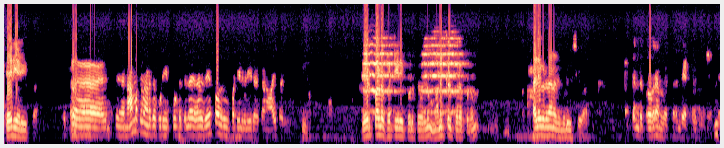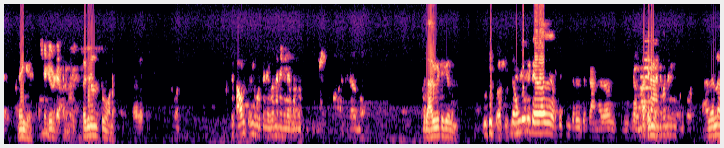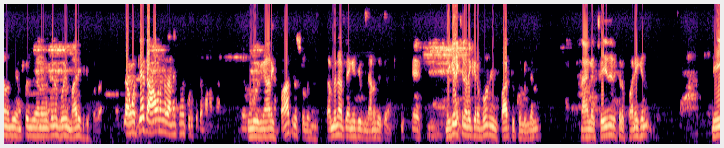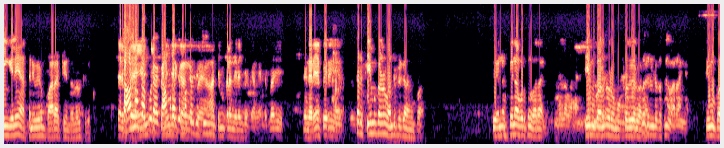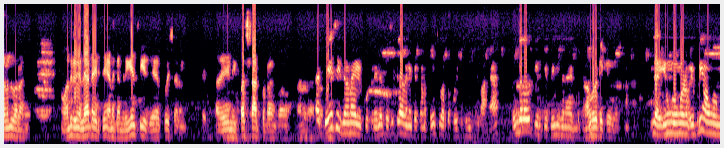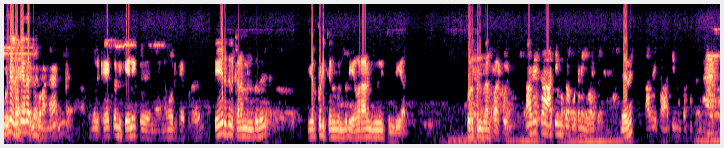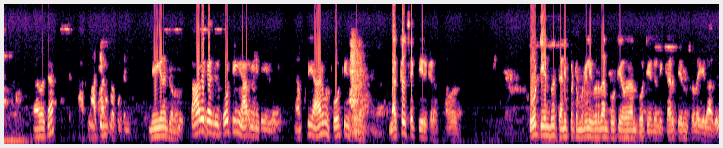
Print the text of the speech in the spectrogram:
தேதி அறிவிப்பார் இப்ப இப்ப நாமக்கல் நடக்கக்கூடிய கூட்டத்துல ஏதாவது வேட்பாளர்கள் பட்டியல் வெளியிடறதுக்கான வாய்ப்பு அதிகம். வேட்பாளர் பட்டியலை பொறுத்தவரையிலும் மனுக்கள் பெறப்படும். தலைவர் தான் அது முடிவு செய்வார். இந்த ப்ரோக்ராம் நீங்க பதினொன்று காவல்துறை கொடுத்த நிபந்தனைகள் எல்லாமே அது அவகிட்ட கேளுங்க உங்ககிட்ட ஏதாவது அப்ஜெக்ஷன் தெரிவிச்சிருக்காங்க? ஏதாவது அதெல்லாம் வந்து எம்பி போய் மாறிக்கிட்டு இல்ல அவங்க கேட்ட ஆவணங்கள் அனைத்துமே கொடுத்துட்டோமா நம்ம? உங்களுக்கு நாளைக்கு பார்த்துட்டு சொல்லுங்க. தமிழ்நாட்டில் எங்கேயும் இப்படி நடந்திருக்காங்க நிகழ்ச்சி நடக்கிற போது நீங்க பார்த்துக் கொள்ளுங்கள். நாங்கள் செய்திருக்கிற பணிகள் நீங்களே அத்தனை பேரும் பாராட்டுகின்ற அளவுக்கு இருக்கும். அதிமுக இணைஞ்சிருக்காங்க. இந்த மாதிரி நிறைய பேர் சார் திமுக வந்துட்டு இருக்காங்கப்பா. என்ன சீனாபுரத்தில் வராங்க. திமுக இருந்து ஒரு முப்பது பேர் வராங்க. ரெண்டு பசங்க வராங்க. திமுக இருந்து வராங்க. வந்துருங்க லேட் ஆயிடுச்சு. எனக்கு அந்த நிகழ்ச்சிக்கு போய் சேருங்க அதை இன்னைக்கு ஃபர்ஸ்ட் ஸ்டார்ட் பண்றாங்க தேசிய ஜனநாயக கூட்டணியில சசிகலா இணைக்கிறதுக்கான பேச்சுவார்த்தை போயிட்டு இருக்குன்னு சொல்றாங்க. எந்த அளவுக்கு இருக்கு தேசிய ஜனநாயக கூட்டணி? அவர்கிட்ட கேளுங்க இல்ல இவங்க உங்களோட எப்படியும் அவங்க உங்களுக்கு தான் இருக்க. போறாங்க. உங்களுக்கு கேட்க வேண்டிய கேள்விக்கு நம்மோடு கேட்கக்கூடாது. தேர்தல் களம் என்பது எப்படி செல்லும் என்பது எவராலும் யூகிக்க முடியாது. பொறுத்துன்னு தான் பார்க்க வேண்டும். அவைக்கா அதிமுக கூட்டணிக்கு வாய்ப்பு இருக்கு. அவைக்கா அதிமுக கூட்டணி. அதிமுக கூட்டணி. நீங்க தான் சொல்லணும் தாவேக்காக்கு போட்டின்னு யாரும் நினைக்கிறீங்க அப்படி யாருமே போட்டின்னு சொல்ல மக்கள் சக்தி இருக்கிறது அவ்வளவுதான். போட்டி என்பது தனிப்பட்ட முறையில் இவர்தான் போட்டி அவர்தான் போட்டி என்ற நீ கருத்து எதுவும் சொல்ல இயலாது.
